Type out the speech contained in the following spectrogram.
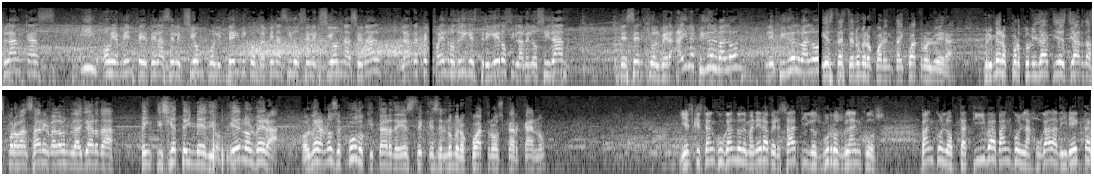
Blancas y obviamente de la selección Politécnico, también ha sido selección nacional. La Rafael Rodríguez Trigueros y la velocidad de Sergio Olvera. Ahí le pidió el balón, le pidió el balón. Y está este número 44 Olvera. Primera oportunidad, 10 yardas por avanzar, el balón en la yarda 27 y medio. Bien Olvera. Olvera no se pudo quitar de este, que es el número 4, Oscar Cano. Y es que están jugando de manera versátil los burros blancos van con la optativa, van con la jugada directa.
